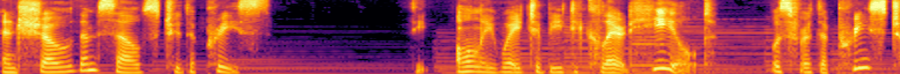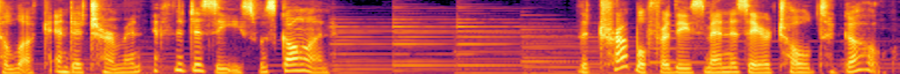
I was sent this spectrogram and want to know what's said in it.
and show themselves to the priests. The only way to be declared healed was for the priest to look and determine if the disease was gone. The trouble for these men is they are told to go.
